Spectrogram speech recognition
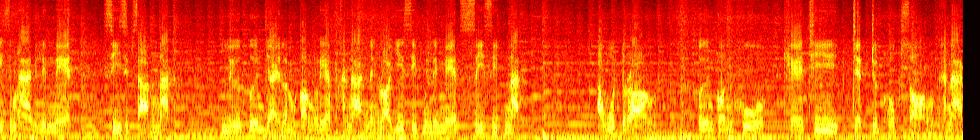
125มิลลิเมตร43 นัด หรือปืนใหญ่ลำกล้องเรียบขนาด 120มิลลิเมตร40 นัด อาวุธรอง ปืนกลคู่ KT 7.62 ขนาด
